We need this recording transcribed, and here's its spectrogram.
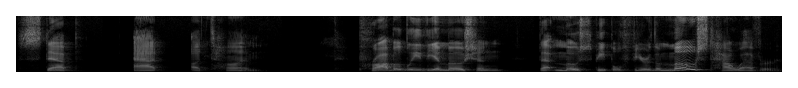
step at a time. Probably the emotion that most people fear the most, however,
